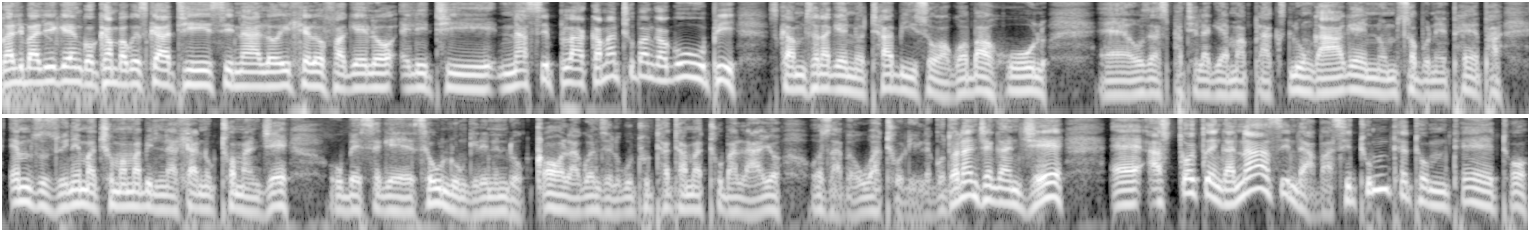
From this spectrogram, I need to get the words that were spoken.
ngalibalike ngokuhamba kwesikhathi sinalo ihlelo fakelo elithi nasiplaga amathuba ngakuphi sikhambisana-ke nothabiso wakwabahulu eh uzasiphathela-ke ama-plugs. Lunga-ke nomsobo nephepha emzuzwini emachumi amabili nahlanu ukuthoma nje ubese-ke sewulungile nento yokuxola kwenzela ukuthi uthathe amathuba layo ozabe uwatholile. Kodwana njenganje eh asicoce nganasi indaba sithi umthetho umthetho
